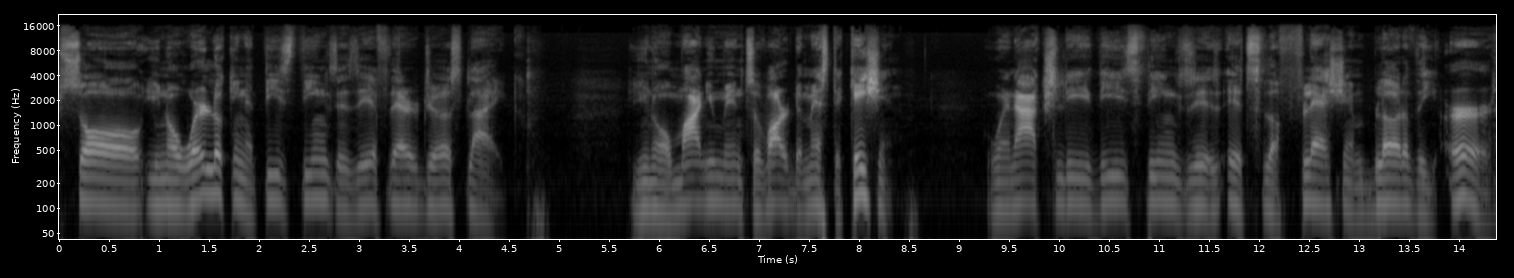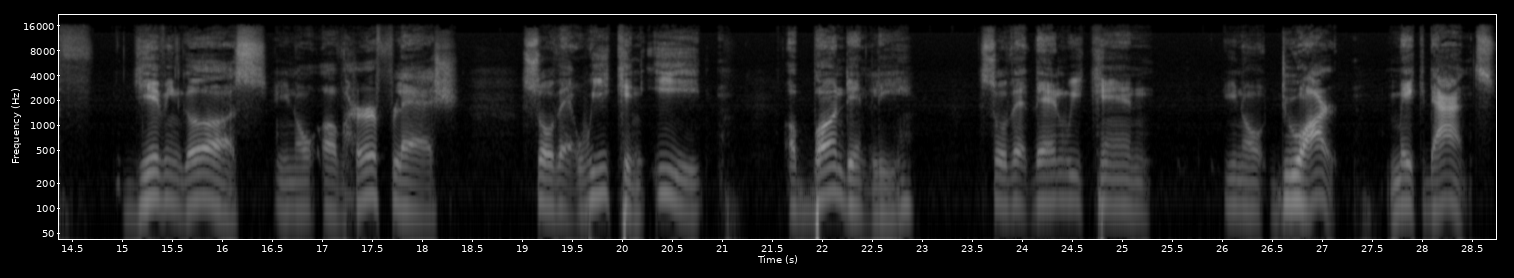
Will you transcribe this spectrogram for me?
So, you know, we're looking at these things as if they're just like, you know, monuments of our domestication. When actually these things is it's the flesh and blood of the earth giving us, you know, of her flesh so that we can eat abundantly so that then we can, you know, do art, make dance,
